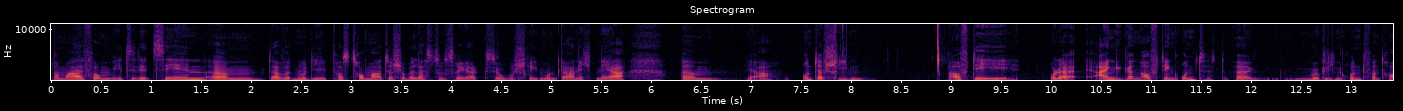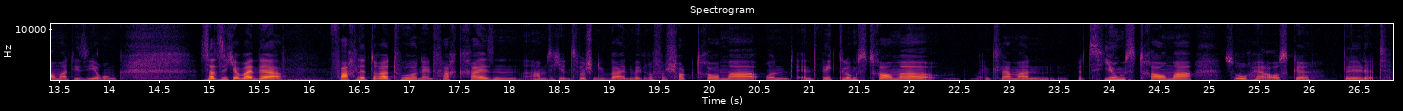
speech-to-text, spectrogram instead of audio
normal vom ICD-10. Ähm, da wird nur die posttraumatische Belastungsreaktion beschrieben und gar nicht näher ähm, ja, unterschieden auf die oder eingegangen auf den Grund, äh, möglichen Grund von Traumatisierung. Es hat sich aber in der Fachliteratur und den Fachkreisen haben sich inzwischen die beiden Begriffe Schocktrauma und Entwicklungstrauma in Klammern Beziehungstrauma so herausgebildet.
